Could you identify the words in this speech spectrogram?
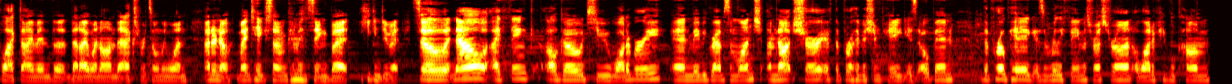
Black Diamond the, that I went on, the experts only one. I don't know, might take some convincing, but he can do it. So now I think I'll go to Waterbury and maybe grab some lunch. I'm not sure if the Prohibition Pig is open. The Pro Pig is a really famous restaurant. A lot of people come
